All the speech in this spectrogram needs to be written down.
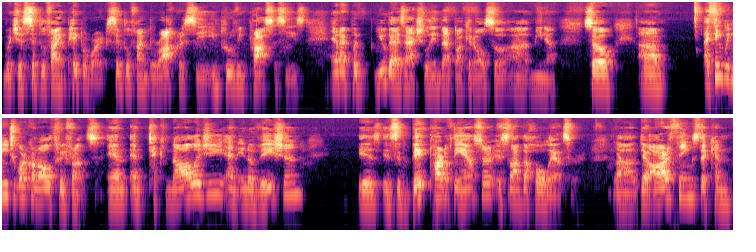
which is simplifying paperwork, simplifying bureaucracy, improving processes. And I put you guys actually in that bucket also, uh, Mina. So um, I think we need to work on all three fronts. And and technology and innovation is is a big part of the answer. It's not the whole answer. Yeah. Uh, there are things that can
